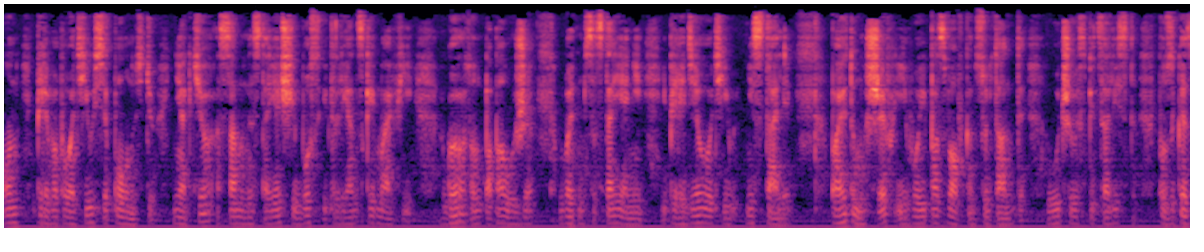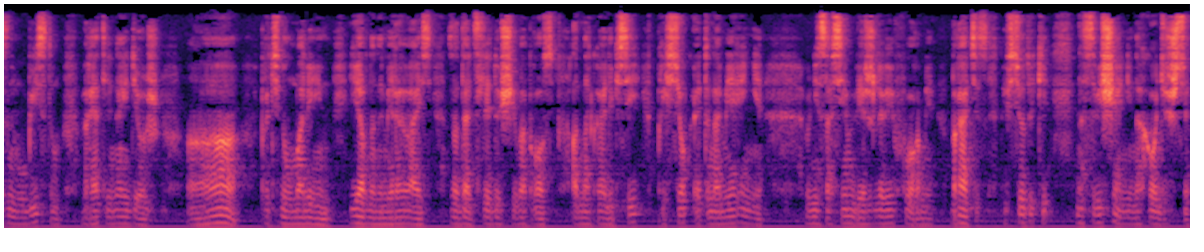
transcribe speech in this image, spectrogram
он перевоплотился полностью. Не актер, а самый настоящий босс итальянской мафии. В город он попал уже в этом состоянии, и переделывать его не стали. Поэтому шеф его и позвал в консультанты. Лучшего специалиста по заказным убийствам вряд ли найдешь. а, протянул Малинин, явно намереваясь задать следующий вопрос. Однако Алексей пресек это намерение в не совсем вежливой форме. «Братец, ты все-таки на совещании находишься.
